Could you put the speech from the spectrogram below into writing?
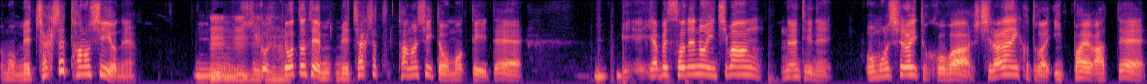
もうめちゃくちゃ楽しいよね。うん仕事ってめちゃくちゃ楽しいと思っていて、いやっぱりそれの一番なんていうね面白いところは知らないことがいっぱいあって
